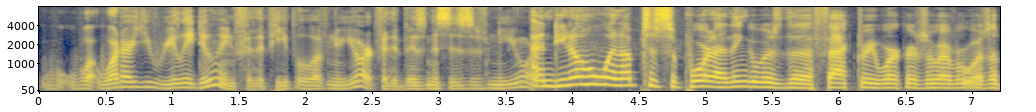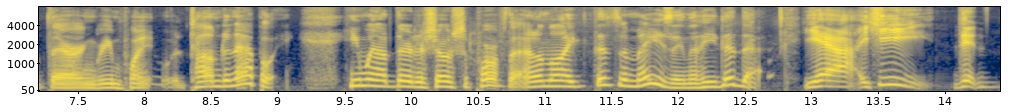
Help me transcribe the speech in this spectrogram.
what what are you really doing for the people of New York, for the businesses of New York? And do you know who went up to support? I think it was the factory workers, whoever was up there in Greenpoint. Tom DiNapoli. He went up there to show support for that, and I'm like, this is amazing that he did that. Yeah, he did-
